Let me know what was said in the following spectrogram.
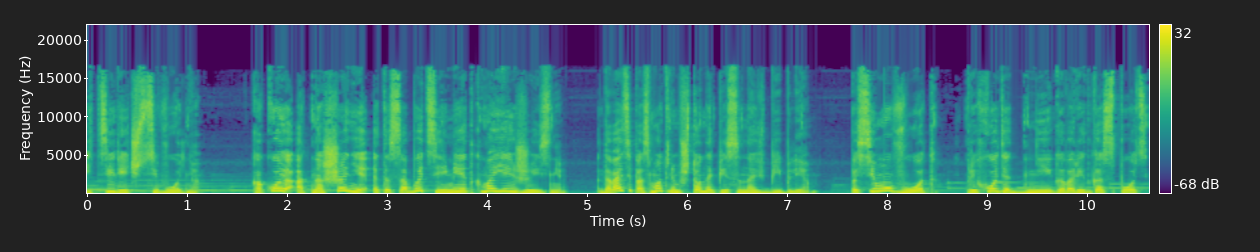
идти речь сегодня? Какое отношение это событие имеет к моей жизни? Давайте посмотрим, что написано в Библии. «Посему вот, приходят дни, — говорит Господь,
